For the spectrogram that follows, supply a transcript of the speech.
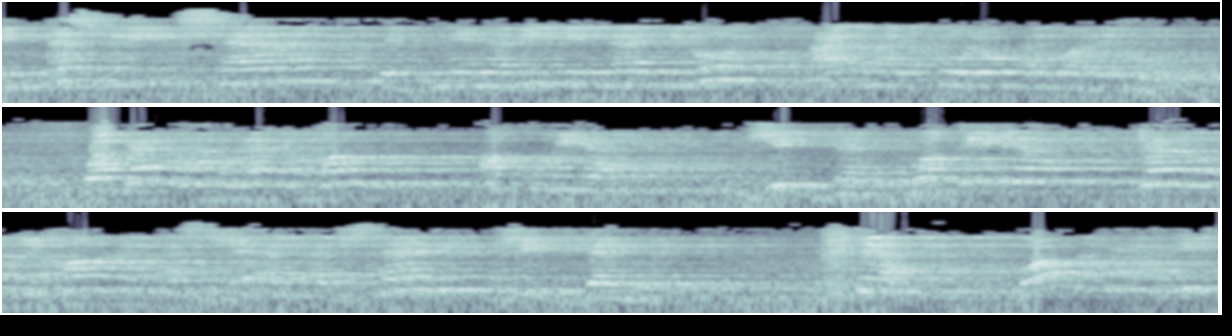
ذريه من نسل سام ابن نبي الله نوح على ما يقول المؤرخون. وكان هؤلاء القوم أقوياء جدا وقيل كانوا ضخام الاجساد جدا. اختلاف. ورد في حديث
